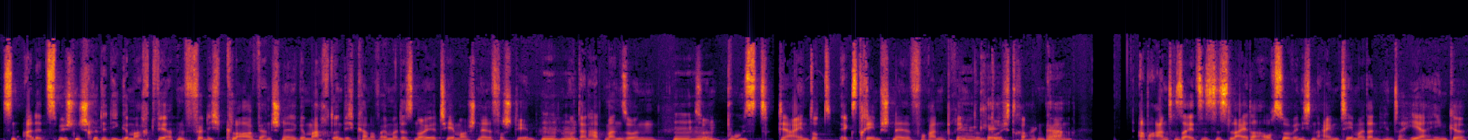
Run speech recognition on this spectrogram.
sind alle Zwischenschritte, die gemacht werden, völlig klar, werden schnell gemacht und ich kann auf einmal das neue Thema schnell verstehen. Mhm. Und dann hat man so einen, mhm. so einen Boost, der einen dort extrem schnell voranbringt okay. und durchtragen kann. Ja. Aber andererseits ist es leider auch so, wenn ich in einem Thema dann hinterherhinke,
